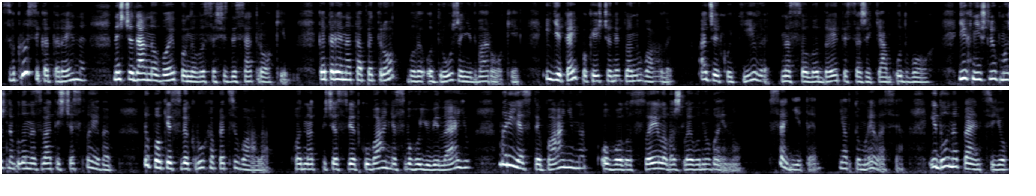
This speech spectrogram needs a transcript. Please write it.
Свекрусі Катерини нещодавно виповнилося 60 років. Катерина та Петро були одружені два роки, і дітей поки що не планували, адже хотіли насолодитися життям удвох. Їхній шлюб можна було назвати щасливим, допоки свекруха працювала. Однак під час святкування свого ювілею Марія Степанівна оголосила важливу новину. Все, діти, я втомилася, іду на пенсію.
